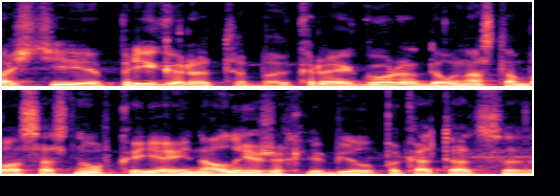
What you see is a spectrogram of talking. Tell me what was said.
почти пригород, э, край города, у нас там была Сосновка, я и на лыжах любил покататься,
